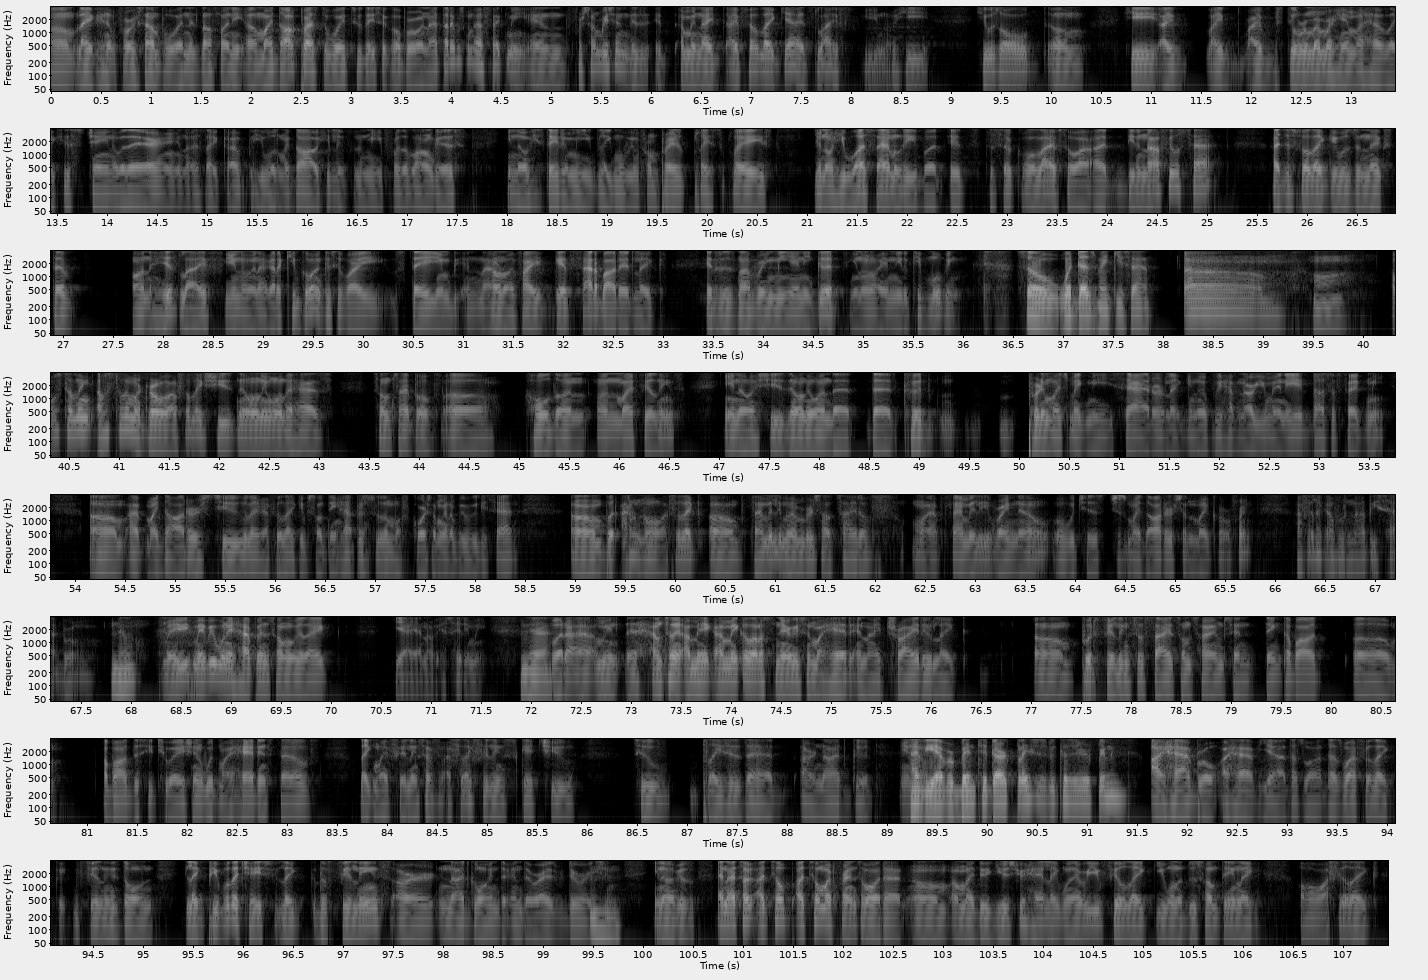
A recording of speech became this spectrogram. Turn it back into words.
um, like for example, and it's not funny. Uh, my dog passed away two days ago, bro, and I thought it was gonna affect me. And for some reason, it, it I mean, I, I felt like yeah, it's life. You know, he he was old. Um, he I I I still remember him. I have like his chain over there, and you know, it's like I, he was my dog. He lived with me for the longest. You know, he stayed with me like moving from place to place. You know, he was family, but it's the circle of life. So I, I did not feel sad. I just felt like it was the next step on his life, you know, and I gotta keep going because if I stay and, be, and I don't know if I get sad about it, like it does not bring me any good. You know, I need to keep moving. so what does make you sad? Um, hmm, I was telling I was telling my girl I feel like she's the only one that has some type of uh hold on on my feelings. You know, she's the only one that that could pretty much make me sad or like you know if we have an argument, it does affect me. Um, I, my daughters too. Like I feel like if something happens to them, of course I'm gonna be really sad. Um, but I don't know. I feel like um family members outside of my family right now, uh, which is just my daughters and my girlfriend. I feel like I would not be sad, bro. No. Maybe maybe when it happens, someone will be like, yeah, yeah, no, it's hitting me. Yeah. But I, I mean, eh, I'm telling you, I make I make a lot of scenarios in my head, and I try to like um put feelings aside sometimes and think about um about the situation with my head instead of like my feelings. I, f- I feel like feelings get you to places that are not good. You Have you ever been to dark places because of your feelings? I have, bro. I have. Yeah, that's why. That's why I feel like feelings don't like people that chase like the feelings are not going the, in the right direction. You know, because and I tell I tell I tell my friends about that. Um, I'm like, dude, use your head. Like whenever you feel like you want to do something, like, oh, I feel like.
